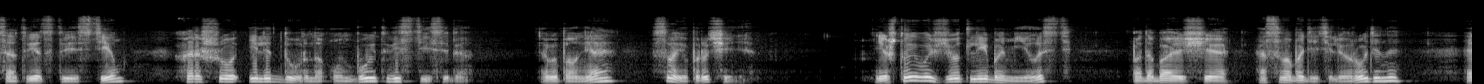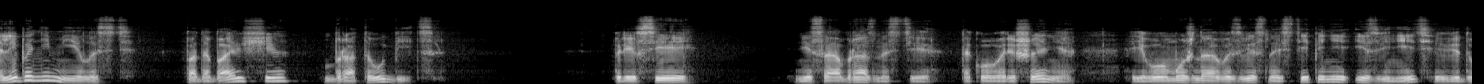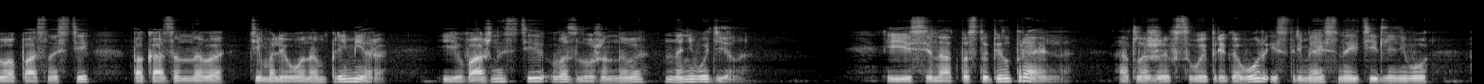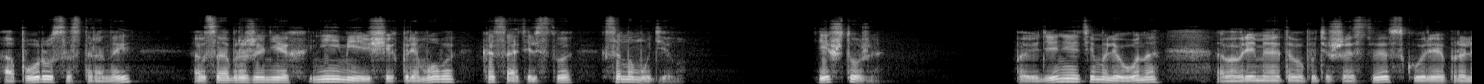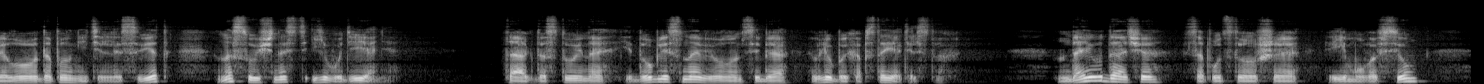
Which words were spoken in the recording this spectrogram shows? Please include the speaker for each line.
Speaker 1: в соответствии с тем, хорошо или дурно он будет вести себя, выполняя свое поручение. И что его ждет либо милость, подобающая освободителю Родины, либо немилость, подобающая брата-убийце. При всей несообразности такого решения его можно в известной степени извинить ввиду опасности показанного Тимолеоном примера и важности возложенного на него дела. И Сенат поступил правильно, отложив свой приговор и стремясь найти для него опору со стороны в соображениях, не имеющих прямого касательства к самому делу. И что же? Поведение Тимолеона во время этого путешествия вскоре пролило дополнительный свет на сущность его деяния. Так достойно и доблестно вел он себя в любых обстоятельствах. Да и удача, сопутствовавшая ему во всем,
